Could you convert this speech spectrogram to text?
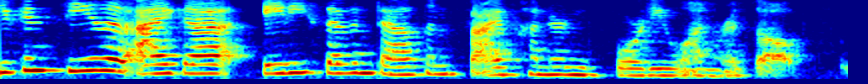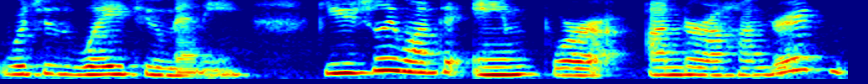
You can see that I got 87,541 results, which is way too many. You usually want to aim for under 100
